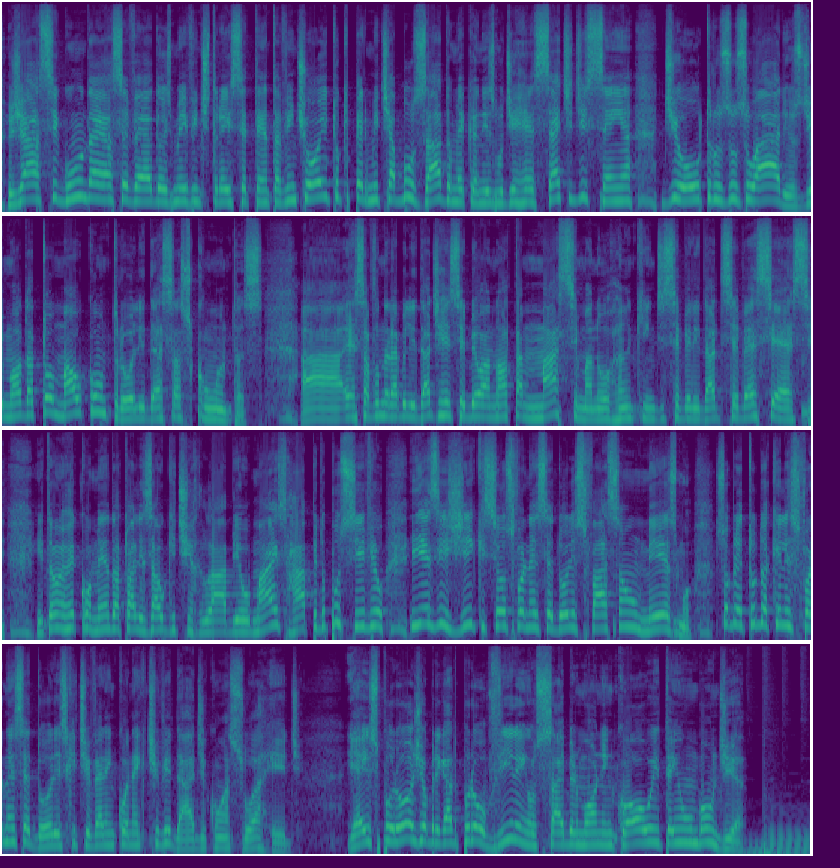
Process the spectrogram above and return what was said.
Já a segunda é a CVE 2023-7028, que permite abusar do mecanismo mecanismo de reset de senha de outros usuários, de modo a tomar o controle dessas contas. Ah, essa vulnerabilidade recebeu a nota máxima no ranking de severidade CVSS. Então eu recomendo atualizar o GitLab o mais rápido possível e exigir que seus fornecedores façam o mesmo, sobretudo aqueles fornecedores que tiverem conectividade com a sua rede. E é isso por hoje, obrigado por ouvirem o Cyber Morning Call e tenham um bom dia.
